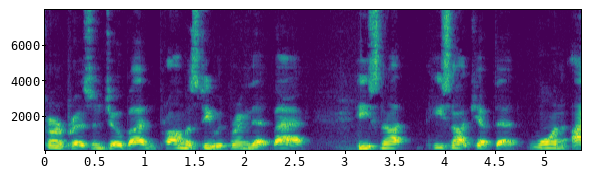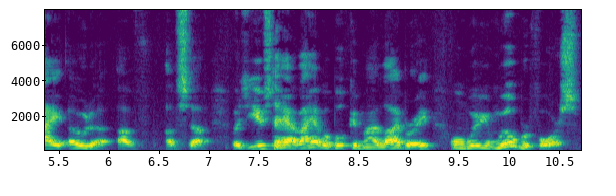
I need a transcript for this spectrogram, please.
current president Joe Biden promised he would bring that back. He's not he's not kept that one iota of, of stuff. But you used to have I have a book in my library on William Wilberforce.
